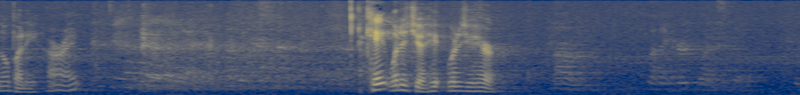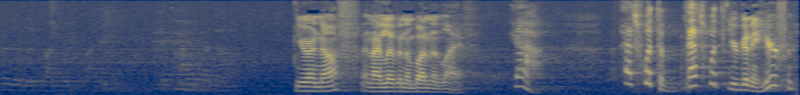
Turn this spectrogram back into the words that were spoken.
nobody. All right. Kate, what did you what did you hear? You're enough, and I live an abundant life. Yeah. That's what, the, that's what you're going to hear from.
